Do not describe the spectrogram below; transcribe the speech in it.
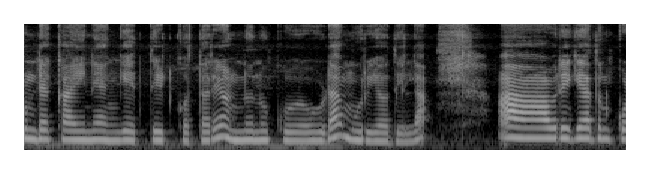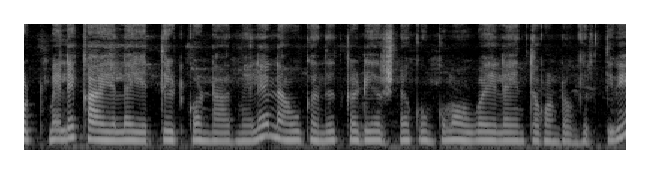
ಉಂಡೆಕಾಯಿನೇ ಹಂಗೆ ಎತ್ತಿ ಇಟ್ಕೋತಾರೆ ಹಣ್ಣು ಕೂಡ ಮುರಿಯೋದಿಲ್ಲ. ಅವರಿಗೆ ಅದನ್ನು ಕೊಟ್ಟ ಮೇಲೆ ಕಾಯೆಲ್ಲ ಎತ್ತಿ ಇಟ್ಕೊಂಡಾದ್ಮೇಲೆ ನಾವು ಗಂಧದ ಕಡ್ಡಿ, ಅರಿಶಿನ, ಕುಂಕುಮ, ಹೂವು ಎಲ್ಲ ಏನು ತೊಗೊಂಡೋಗಿರ್ತೀವಿ.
